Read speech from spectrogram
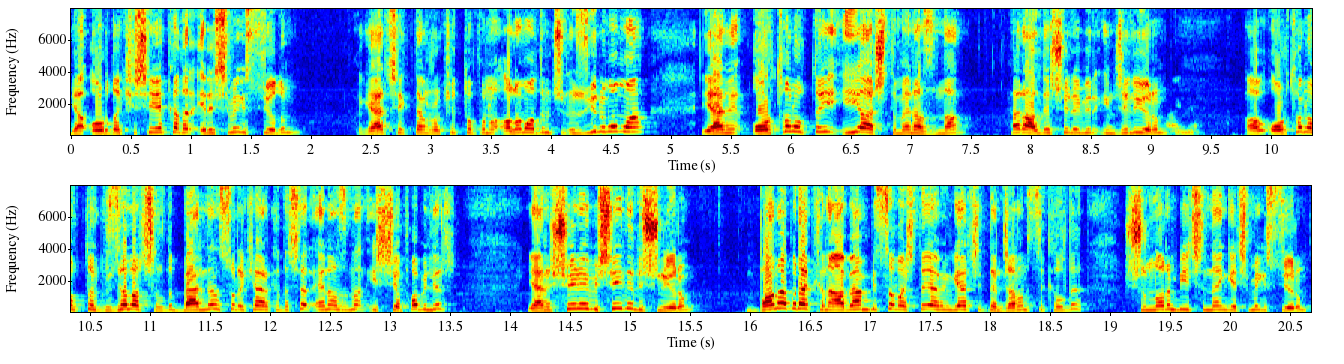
Ya oradaki şeye kadar erişmek istiyordum. Gerçekten roket topunu alamadığım için üzgünüm ama yani orta noktayı iyi açtım en azından. Herhalde şöyle bir inceliyorum. Aynen. Abi orta nokta güzel açıldı. Benden sonraki arkadaşlar en azından iş yapabilir. Yani şöyle bir şey de düşünüyorum. Bana bırakın abi ben bir savaşta yapayım. Gerçekten canım sıkıldı. Şunların bir içinden geçmek istiyorum.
